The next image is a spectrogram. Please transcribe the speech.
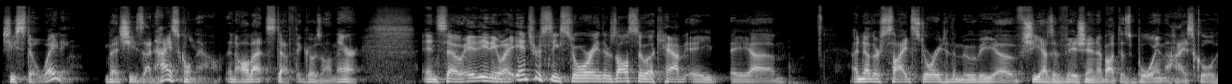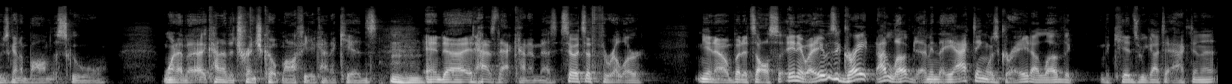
She's still waiting, but she's in high school now and all that stuff that goes on there. And so it, anyway, interesting story. There's also a, cav- a, a, um, another side story to the movie of she has a vision about this boy in the high school who's going to bomb the school. One of a kind of the trench coat mafia kind of kids, and uh, it has that kind of mess. So it's a thriller, you know. But it's also anyway. It was a great. I loved it. I mean, the acting was great. I love the the kids we got to act in it,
